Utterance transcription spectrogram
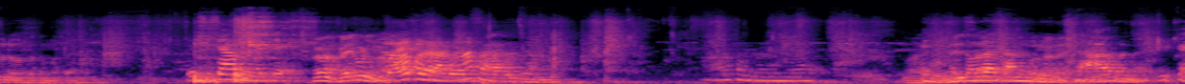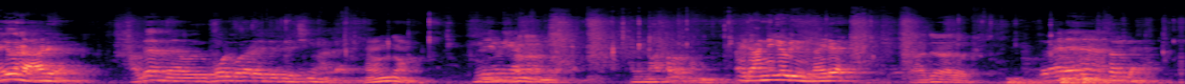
ஊற விடுறத மாட்டேன் ஆ கை விடுங்க கை ஒரு ஆடு அப்படியே அந்த ஒரு கோடு கூட எடுத்து வச்சுக்கோங்க ஆமாம் அது. மசாலா ஐடியா அன்னைக்கு எப்படி இருந்தது? ஐடியா அது அது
